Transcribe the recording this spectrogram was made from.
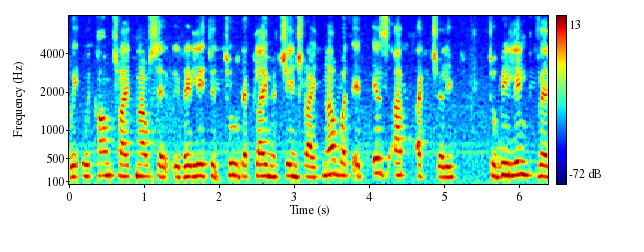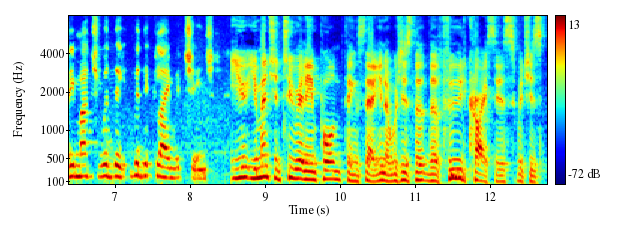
we, we can't right now say related to the climate change right now, but it is up actually to be linked very much with the with the climate change. You you mentioned two really important things there, you know, which is the, the food crisis, which is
